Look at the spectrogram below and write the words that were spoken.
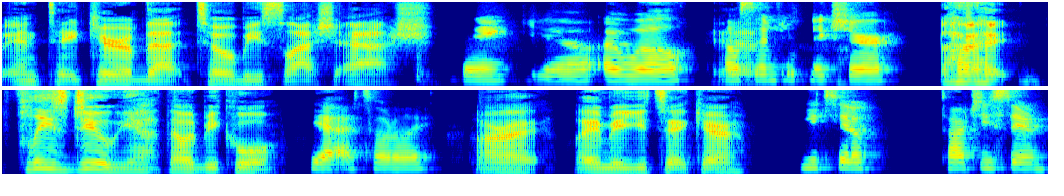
and take care of that Toby slash Ash. Thank you. I will. Yeah. I'll send you a picture. All right, please do. Yeah, that would be cool. Yeah, totally. All right, Amy, you take care. You too. Talk to you soon.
